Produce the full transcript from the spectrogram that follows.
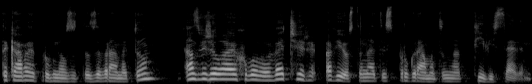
Такава е прогнозата за времето. Аз ви желая хубава вечер, а вие останете с програмата на TV7.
